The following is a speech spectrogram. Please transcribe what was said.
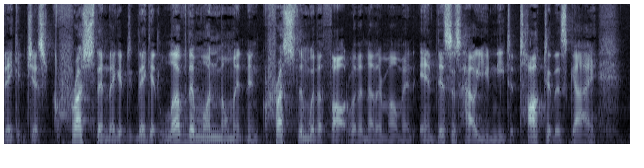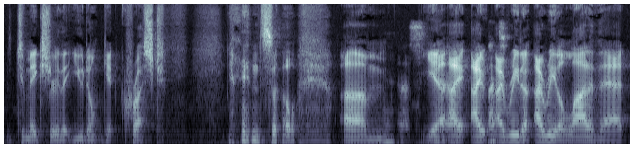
they could just crush them. They could they could love them one moment and crush them with a thought with another moment. And this is how you need to talk to this guy to make sure that you don't get crushed. and so, um, Yes, yeah, I, I, I That's- read a, I read a lot of that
